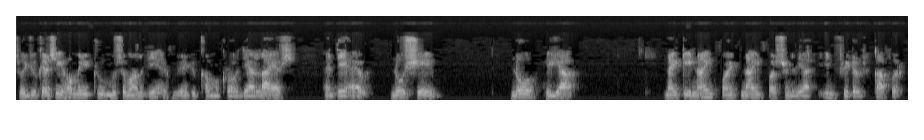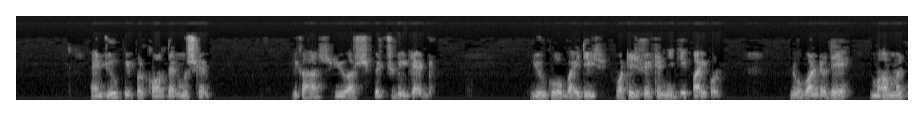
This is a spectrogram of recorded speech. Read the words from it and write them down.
So you can see how many true Muslims there when you come across. They are liars and they have no shame, no hijab. 99.9% they are infidels, kafir. And you people call them Muslim because you are spiritually dead. You go by this, what is written in the Bible. No wonder they, Muhammad,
